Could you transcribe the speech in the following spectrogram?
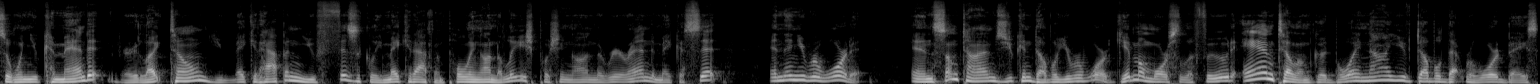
so when you command it, very light tone, you make it happen. You physically make it happen, pulling on the leash, pushing on the rear end to make a sit, and then you reward it. And sometimes you can double your reward. Give them a morsel of food and tell them, good boy, now you've doubled that reward base,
